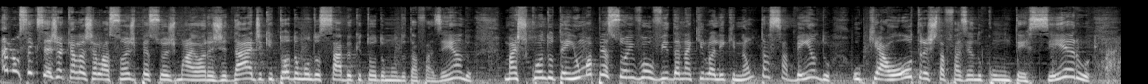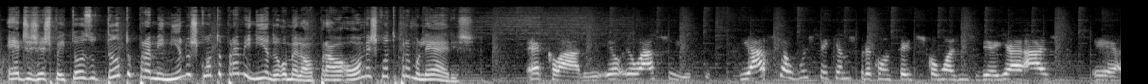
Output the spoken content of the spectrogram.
a não ser que seja aquelas relações de pessoas maiores de idade que todo mundo sabe o que todo mundo está fazendo, mas quando tem uma pessoa envolvida naquilo ali que não está sabendo o que a outra está fazendo com um terceiro, é desrespeitoso tanto para meninos quanto para meninas, ou melhor, para homens quanto para mulheres. É claro, eu, eu acho isso. E acho que alguns pequenos preconceitos, como a gente vê ah, é,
